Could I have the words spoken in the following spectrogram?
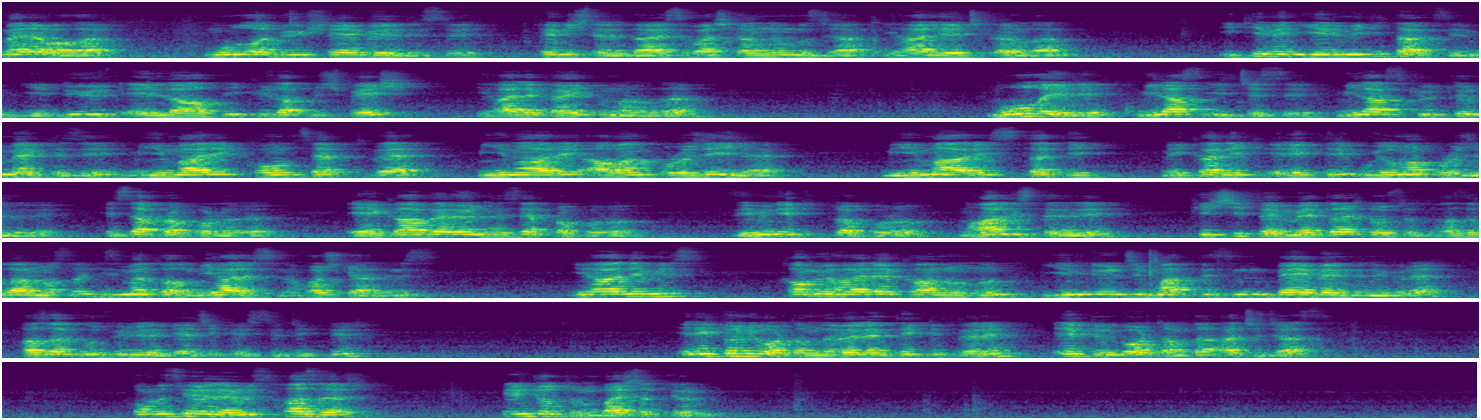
Merhabalar. Muğla Büyükşehir Belediyesi Fen İşleri Dairesi Başkanlığımızca ihaleye çıkarılan 2022 Taksim 756-265 ihale kayıt numaralı Muğla ili Milas ilçesi Milas Kültür Merkezi Mimari Konsept ve Mimari Avan Proje ile mimari, statik, mekanik, elektrik uygulama projeleri, hesap raporları, EKB ön hesap raporu, zemin etüt raporu, mahal listeleri, keşif ve metraj dosyası hazırlanması hizmet alım ihalesine hoş geldiniz. İhalemiz Kamu İhale Kanunu'nun 21. maddesinin B bendine göre pazarlık usulüyle gerçekleştirecektir. Elektronik ortamda verilen teklifleri elektronik ortamda açacağız. Komisyonerlerimiz hazır. Birinci oturumu başlatıyorum.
